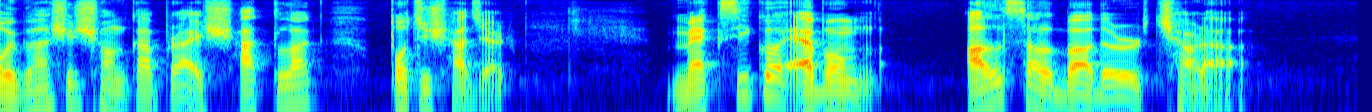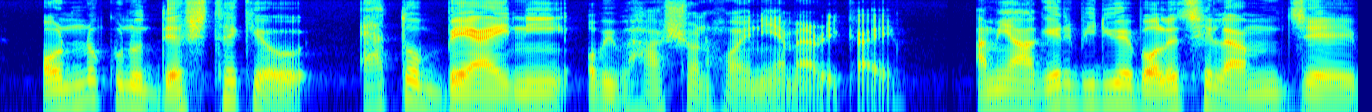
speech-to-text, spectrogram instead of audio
অভিবাসীর সংখ্যা প্রায় সাত লাখ পঁচিশ হাজার। মেক্সিকো এবং আল সালভাদর ছাড়া অন্য কোনো দেশ থেকেও এত বেআইনি অভিভাষণ হয়নি আমেরিকায়। আমি আগের ভিডিওয়ে বলেছিলাম যে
